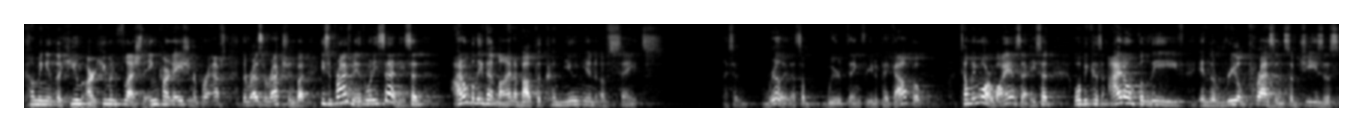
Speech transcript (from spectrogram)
coming in the hum- our human flesh, the incarnation, or perhaps the resurrection. But he surprised me with what he said. He said, I don't believe that line about the communion of saints. I said, Really? That's a weird thing for you to pick out, but tell me more. Why is that? He said, Well, because I don't believe in the real presence of Jesus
